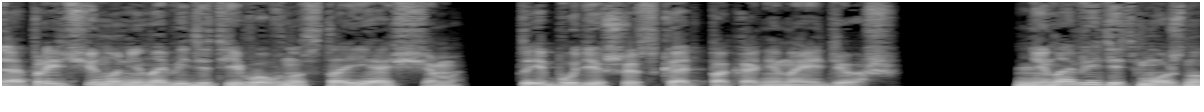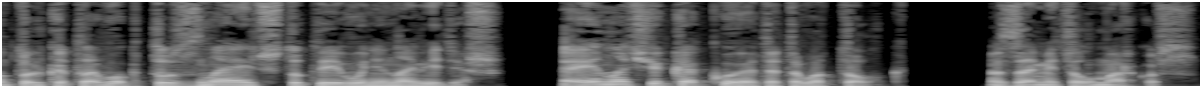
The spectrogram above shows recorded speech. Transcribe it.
А причину ненавидеть его в настоящем ты будешь искать, пока не найдешь. Ненавидеть можно только того, кто знает, что ты его ненавидишь. А иначе какой от этого толк? Заметил Маркус.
